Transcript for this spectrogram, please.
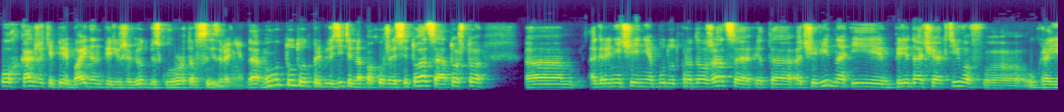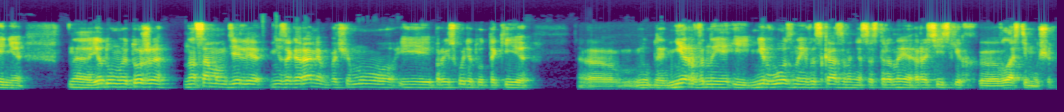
ох, как же теперь Байден переживет без курортов в Сызрани. Да? Ну, вот тут вот приблизительно похожая ситуация, а то, что ограничения будут продолжаться, это очевидно, и передача активов э, Украине, э, я думаю, тоже на самом деле не за горами, почему и происходят вот такие Э, ну, нервные и нервозные высказывания со стороны российских власть имущих.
